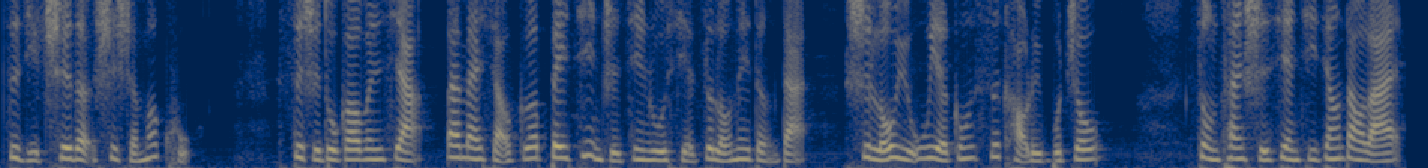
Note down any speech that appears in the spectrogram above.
自己吃的是什么苦。四十度高温下，外卖小哥被禁止进入写字楼内等待，是楼宇物业公司考虑不周。送餐时限即将到来，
